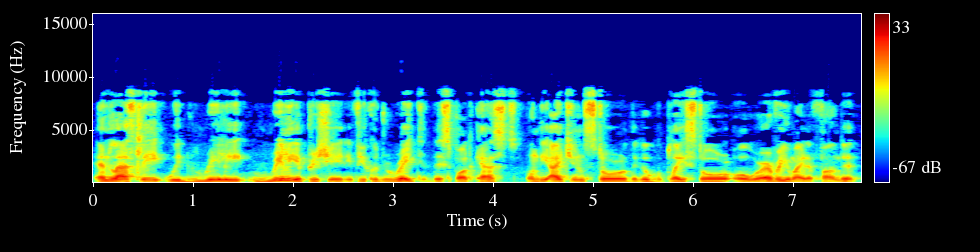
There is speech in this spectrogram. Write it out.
And lastly, we'd really, really appreciate if you could rate this podcast on the iTunes Store, the Google Play Store, or wherever you might have found it.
